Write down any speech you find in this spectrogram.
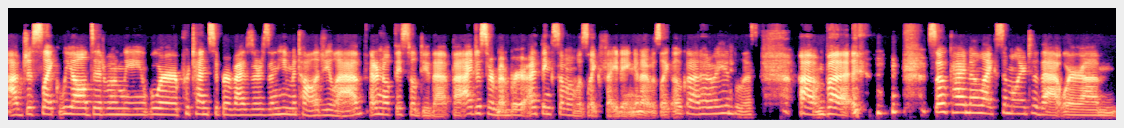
uh, just like we all did when we were pretend supervisors in hematology lab. I don't know if they still do that, but I just remember I think someone was like fighting and I was like, oh God, how do I handle this? Um, but so kind of like similar to that where um,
